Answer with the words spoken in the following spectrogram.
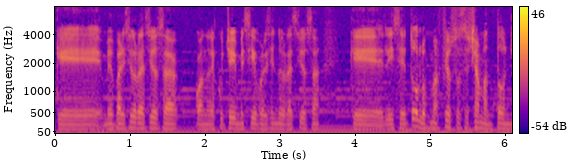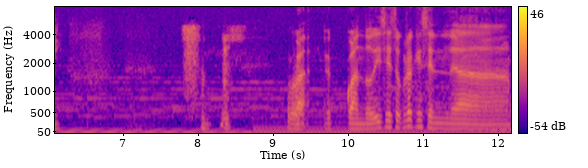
que me pareció graciosa cuando la escuché y me sigue pareciendo graciosa que le dice todos los mafiosos se llaman Tony eh, cuando dice eso creo que es en la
